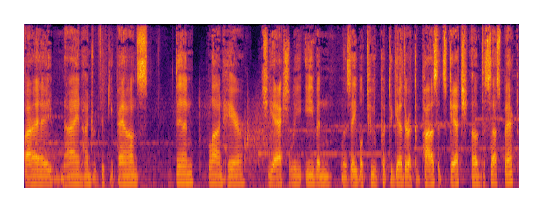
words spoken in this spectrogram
Five, 950 pounds, thin, blonde hair. She actually even was able to put together a composite sketch of the suspect.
